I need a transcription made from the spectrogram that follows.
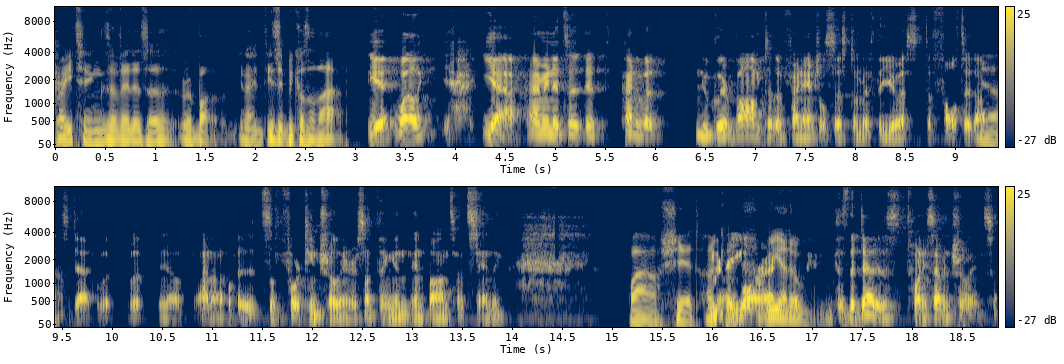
ratings of it as a you know is it because of that? Yeah, well, yeah. I mean, it's a it's kind of a nuclear bomb to the financial system if the U.S. defaulted on Yeah. its debt with with you know I don't know it's a 14 trillion or something in, in bonds outstanding Wow, shit. Okay, more, we had a because the debt is 27 trillion. So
